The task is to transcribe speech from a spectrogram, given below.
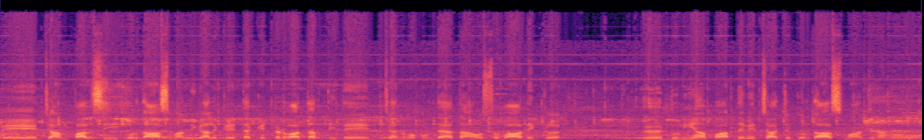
ਇਹ ਜੰਮਪਲ ਸੀ, ਗੁਰਦਾਸ ਮਾਨ ਦੀ ਗੱਲ ਕਰੀਏ ਤਾਂ ਗਿੱਦੜਵਾ ਧਰਤੀ ਤੇ ਜਨਮ ਹੁੰਦਾ ਤਾਂ ਉਸ ਤੋਂ ਬਾਅਦ ਇੱਕ ਦੁਨੀਆ ਭਰ ਦੇ ਵਿੱਚ ਅੱਜ ਗੁਰਦਾਸ ਮਾਨ ਜਿਨ੍ਹਾਂ ਨੂੰ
